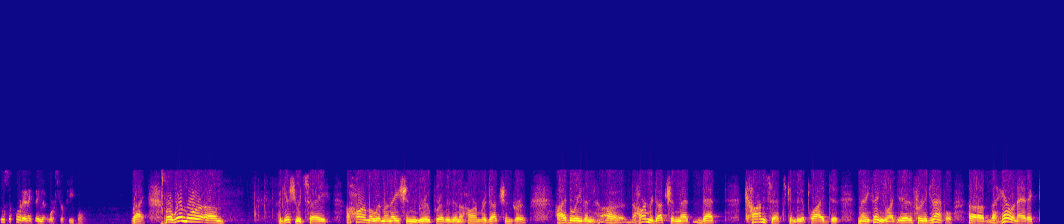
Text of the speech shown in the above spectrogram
We'll support anything that works for people. Right. Well, we're more, um, I guess you would say, a harm elimination group rather than a harm reduction group. I believe in uh, harm reduction. That that concept can be applied to many things. Like, uh, for an example, uh, a heroin addict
